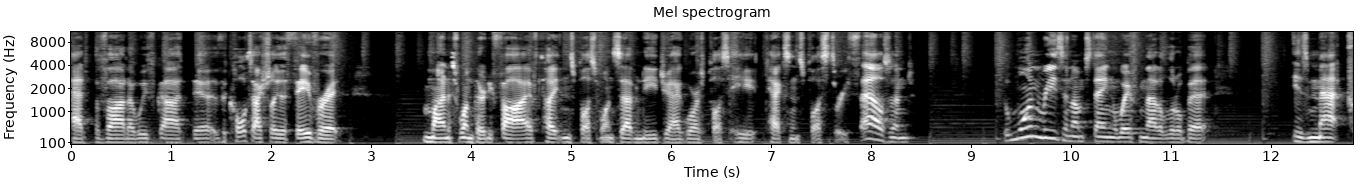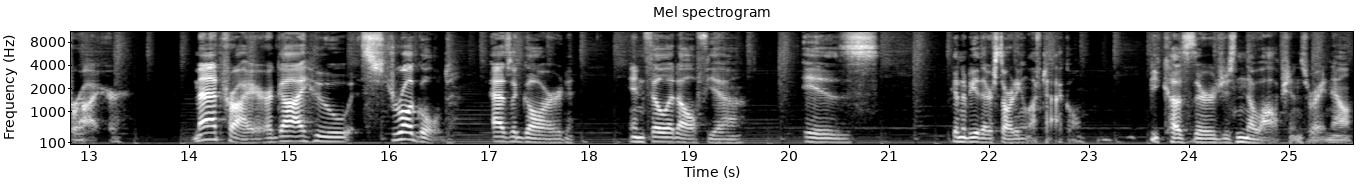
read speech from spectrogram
at Bovada, we've got the the Colts actually the favorite, minus 135, Titans plus 170, Jaguars plus eight, Texans plus 3,000. The one reason I'm staying away from that a little bit is Matt Pryor. Matt Pryor, a guy who struggled as a guard in Philadelphia, is going to be their starting left tackle because there are just no options right now.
